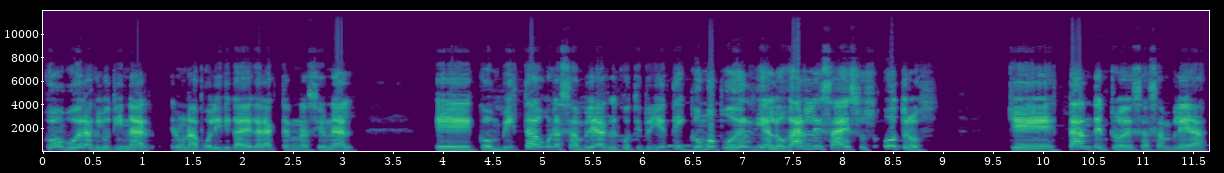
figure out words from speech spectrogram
cómo poder aglutinar en una política de carácter nacional eh, con vista a una asamblea constituyente y cómo poder dialogarles a esos otros que están dentro de esa asamblea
